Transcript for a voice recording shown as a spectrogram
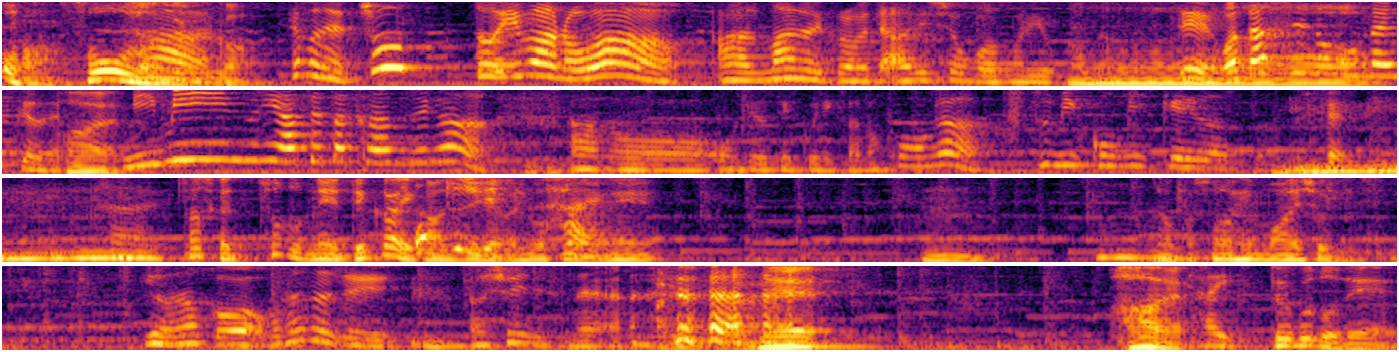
あそうなんですか、はい、やっぱねちょっと今のはあ前のに比べて相性があんまり良くなくて私の問題ですけどね、はい。耳に当てた感じがあのオーディオテクニカの方が包み込み系だったんで、はい。確かにちょっとねでかい感じありますよね、うん。うん。なんかその辺も相性いいですね。いやなんか私たち相性いいですね。ね。はい、はい。ということで、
